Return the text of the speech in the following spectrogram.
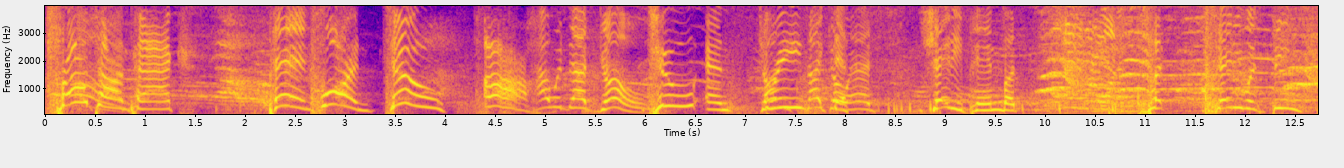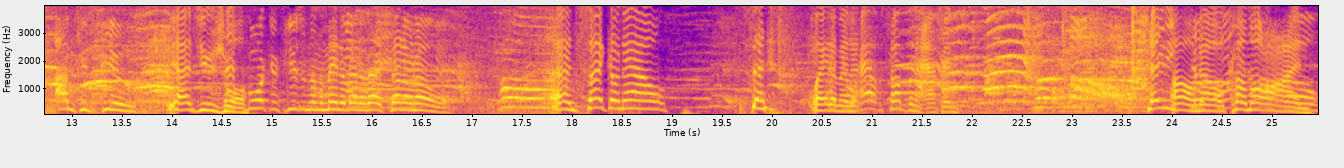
Proton pack. pin. One, two, ah, How would that go? two and Johnny three. Psycho fifths. had Shady pin, but but Shady was being. I'm confused. as usual. That's more confusing than the main event of X. I don't know. And Psycho now. Send, wait a minute. hap- something happened. Shady. Oh, still no, on come the on.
